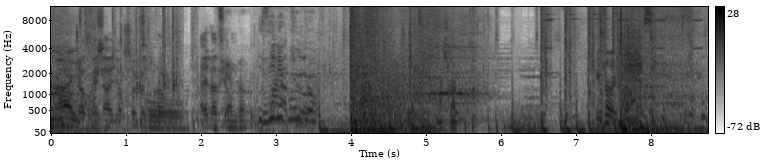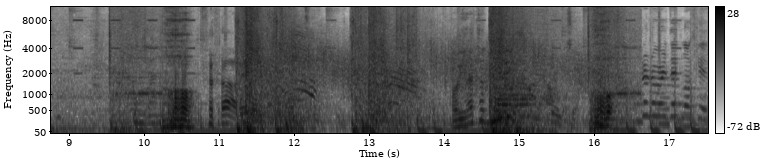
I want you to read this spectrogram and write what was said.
Nice. Job Reyna, you're so good bro. I love you. Same bro. İzini buldum. Nice shot. He's low, he's low. Oh, you had to do it. I don't know where deadlock is.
